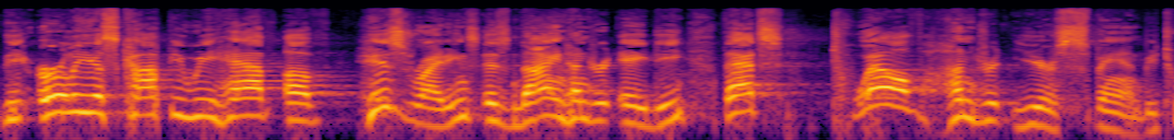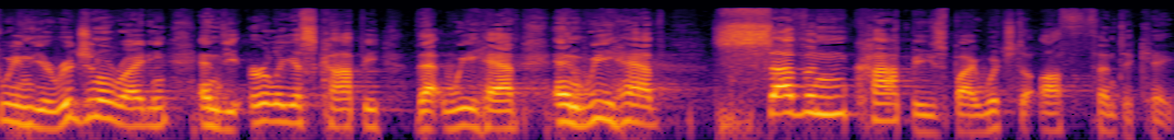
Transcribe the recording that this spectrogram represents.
The earliest copy we have of his writings is 900 AD. That's 1200 years span between the original writing and the earliest copy that we have. And we have seven copies by which to authenticate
